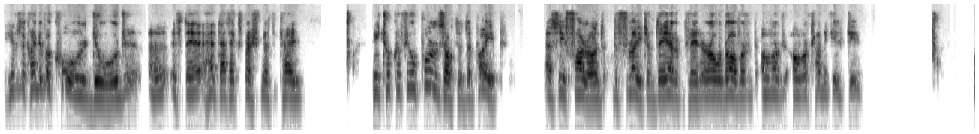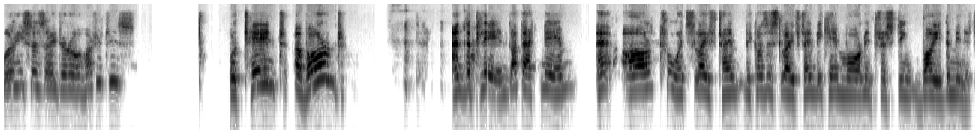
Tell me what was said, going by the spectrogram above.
He was a kind of a cool dude, uh, if they had that expression at the time. He took a few pulls out of the pipe as he followed the flight of the airplane around over over over Clonakilty. Well, he says, I don't know what it is, but tain't a bird. and the plane got that name uh, all through its lifetime because its lifetime became more interesting by the minute.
